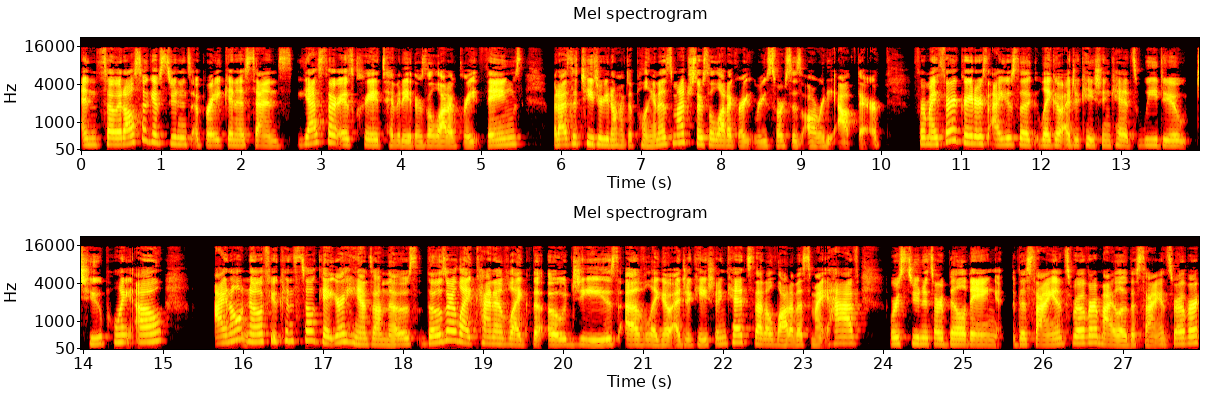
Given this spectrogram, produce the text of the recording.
And so it also gives students a break in a sense. Yes, there is creativity, there's a lot of great things, but as a teacher, you don't have to plan as much. There's a lot of great resources already out there. For my third graders, I use the Lego education kits. WeDo 2.0. I don't know if you can still get your hands on those. Those are like kind of like the OGs of Lego education kits that a lot of us might have, where students are building the science rover, Milo the science rover.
